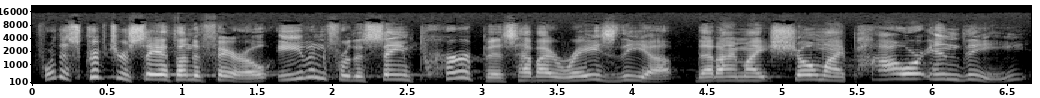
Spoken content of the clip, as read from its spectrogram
For the scripture saith unto Pharaoh, Even for the same purpose have I raised thee up, that I might show my power in thee,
